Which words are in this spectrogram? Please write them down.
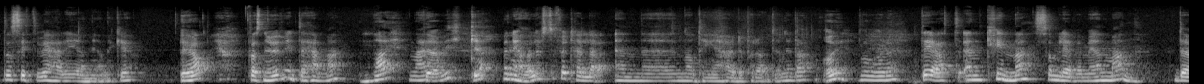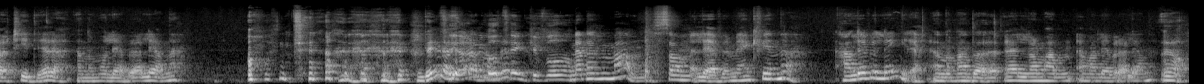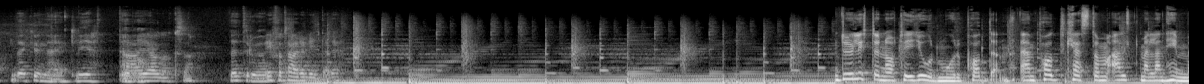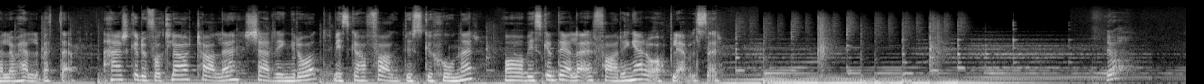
Då sitter vi här igen, Jannike. Ja. Fast nu är vi inte hemma. Nei, Nej. det er vi ikke. Men jag har lust att fortelle en, eh, någonting jag hörde på radion idag. Oi, hva var det? Det är att en kvinna som lever med en man dör tidigare än om hon lever alene. det noe å tenke på. Men en man som lever med en kvinna, han lever längre än om han, dör, eller om han, om han lever alene. Ja, det kunne jeg egentlig gjette. Ja, da. jag också. Det tror Vi får ta det vidare. Du lytter nå til Jordmorpodden, en podcast om alt mellom himmel og helvete. Her skal du få klar tale, kjerringråd, vi skal ha fagdiskusjoner, og vi skal dele erfaringer og opplevelser. Ja,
